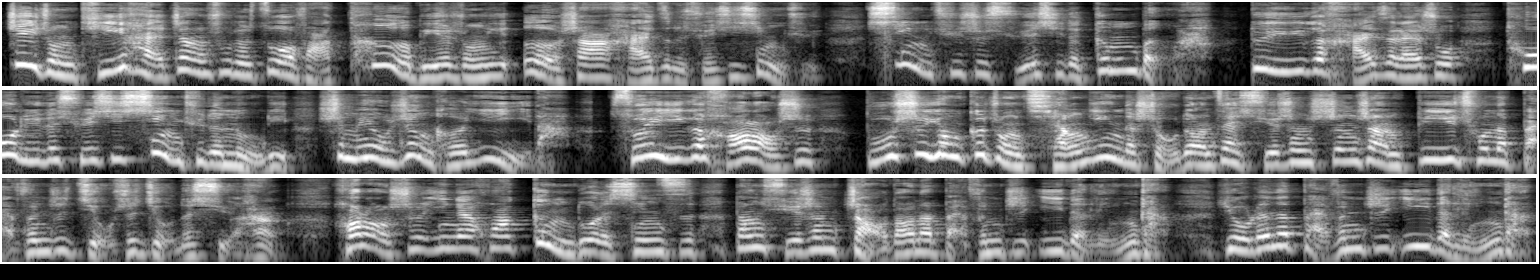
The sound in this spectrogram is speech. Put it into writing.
这种题海战术的做法特别容易扼杀。孩子的学习兴趣，兴趣是学习的根本啊！对于一个孩子来说，脱离了学习兴趣的努力是没有任何意义的。所以，一个好老师不是用各种强硬的手段在学生身上逼出那百分之九十九的血汗，好老师应该花更多的心思帮学生找到那百分之一的灵感。有了那百分之一的灵感，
